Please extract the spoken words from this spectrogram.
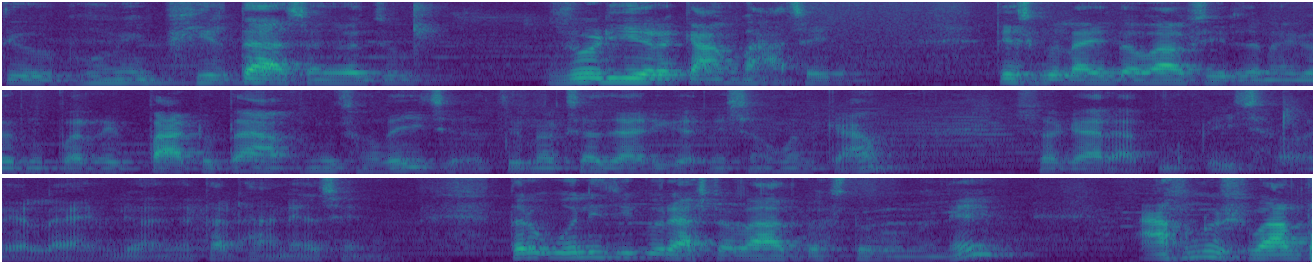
त्यो भूमि फिर्तासँग जो जोडिएर काम भएको छैन। त्यसको लागि दबाब सिर्जना गर्नुपर्ने पाटो त आफ्नो छँदैछ त्यो नक्सा जारी गर्नेसम्म काम सकारात्मकै छ। यसलाई हामीले अन्यथा ठानेका छैनौँ। तर ओलीजीको राष्ट्रवाद कस्तो हो भने आफ्नो स्वार्थ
